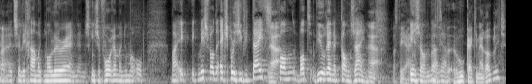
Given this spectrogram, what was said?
Nee. met zijn lichamelijk malheur en, en misschien zijn vorm en noem maar op. Maar ik, ik mis wel de explosiviteit Ja. van wat wielrennen kan zijn. ja. Wat vind jij? In zo'n- Wat- ja. Hoe kijk je naar Roglic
